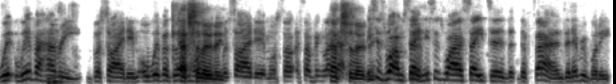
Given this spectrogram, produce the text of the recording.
with, with a Harry mm. beside him or with a Glenn Absolutely. beside him or so, something like Absolutely. that. This is what I'm saying. Yeah. This is why I say to the, the fans and everybody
